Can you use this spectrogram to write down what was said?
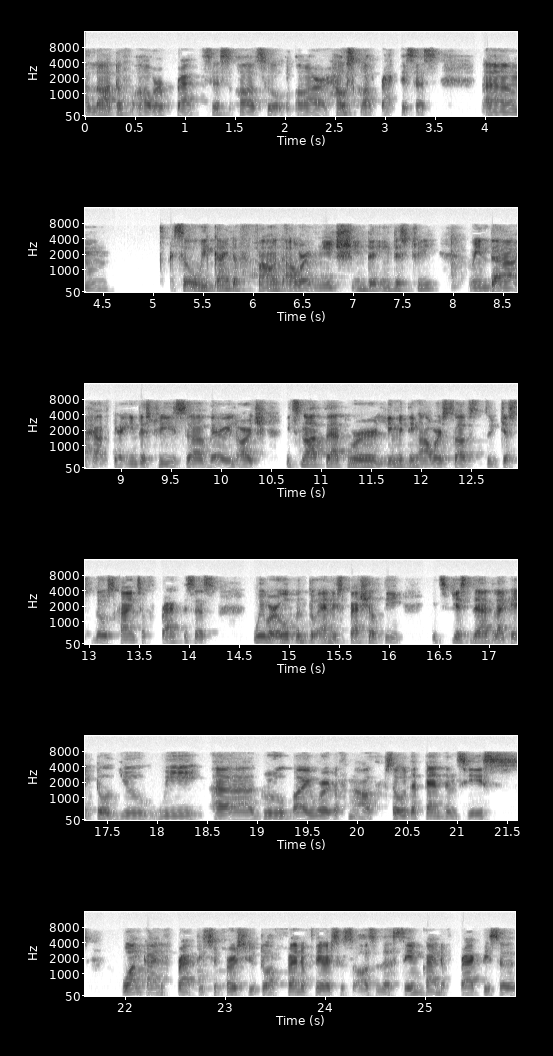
a lot of our practices also are house call practices. Um, so we kind of found our niche in the industry. I mean, the healthcare industry is uh, very large. It's not that we're limiting ourselves to just those kinds of practices. We were open to any specialty. It's just that, like I told you, we uh, grew by word of mouth. So the tendency is one kind of practice refers you to a friend of theirs who's also the same kind of practice. So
